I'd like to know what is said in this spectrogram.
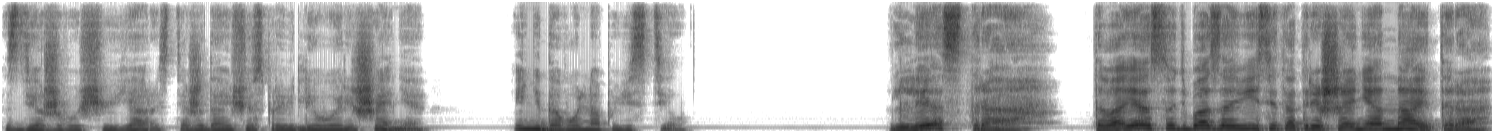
сдерживающую ярость, ожидающую справедливого решения, и недовольно оповестил. «Лестра, твоя судьба зависит от решения Найтера.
